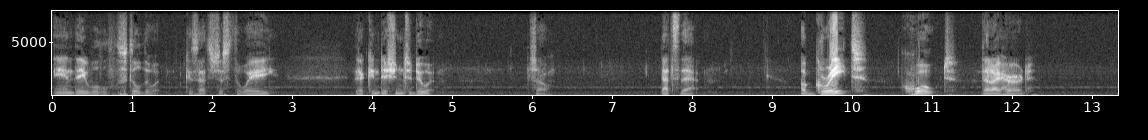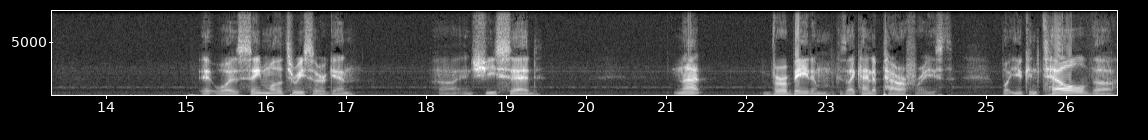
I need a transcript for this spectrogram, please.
And they will still do it because that's just the way they're conditioned to do it. So, that's that. A great quote that I heard. It was St. Mother Teresa again, uh, and she said, not verbatim, because I kind of paraphrased, but you can tell the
